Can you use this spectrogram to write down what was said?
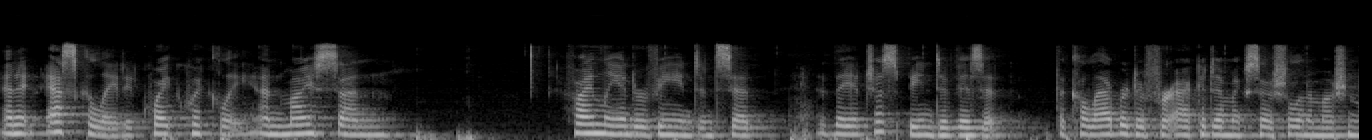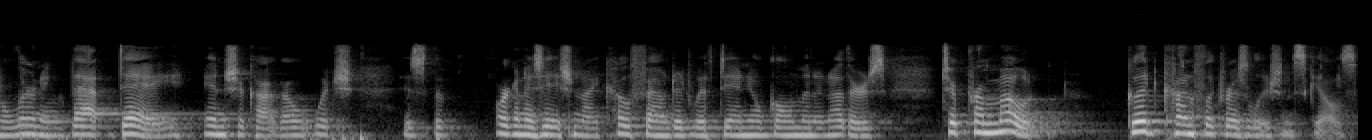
and it escalated quite quickly. And my son finally intervened and said they had just been to visit the Collaborative for Academic, Social, and Emotional Learning that day in Chicago, which is the organization I co founded with Daniel Goleman and others, to promote good conflict resolution skills,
